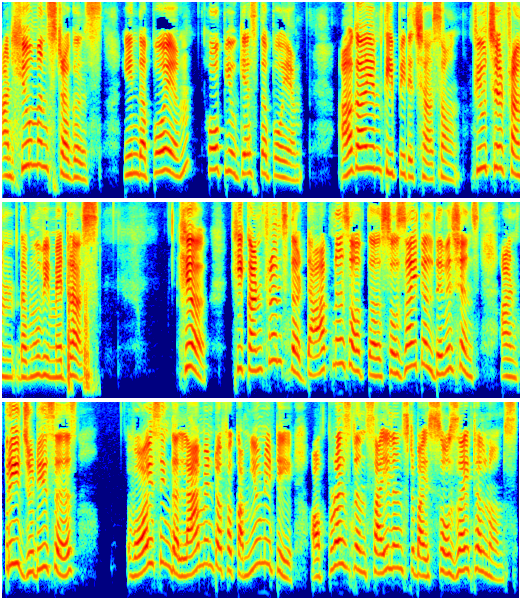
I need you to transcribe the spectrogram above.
and human struggles. In the poem, hope you guess the poem, Agayam Tipidicha song, featured from the movie Madras. Here, he confronts the darkness of the societal divisions and prejudices, voicing the lament of a community oppressed and silenced by societal norms.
